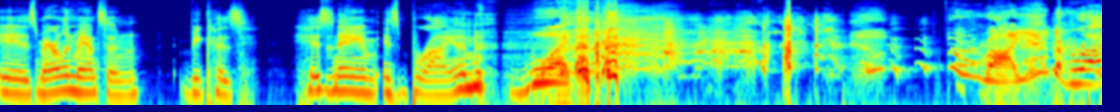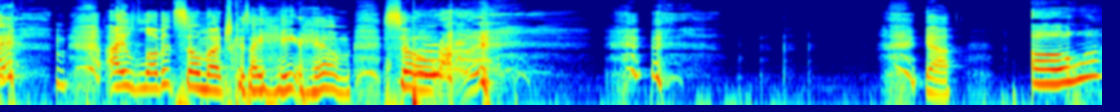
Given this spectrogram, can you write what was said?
is Marilyn Manson because his name is Brian. What? Brian? Brian. I love it so much because I hate him. So yeah. Oh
